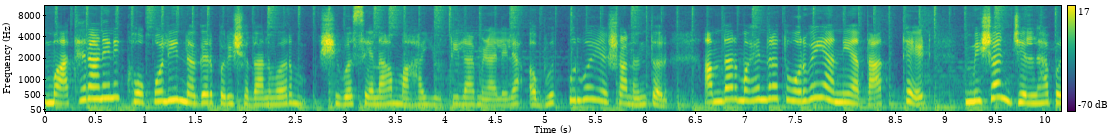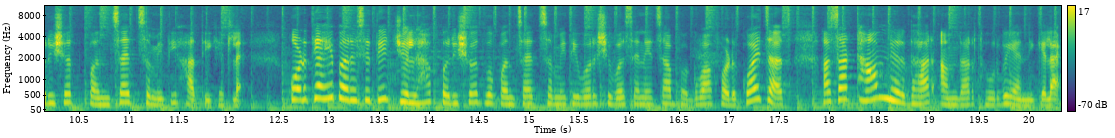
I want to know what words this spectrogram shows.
माथेराणीने खोपोली नगर परिषदांवर शिवसेना महायुतीला मिळालेल्या अभूतपूर्व यशानंतर आमदार महेंद्र थोरवे यांनी आता थेट मिशन जिल्हा परिषद पंचायत समिती हाती घेतलाय. कोणत्याही परिस्थितीत जिल्हा परिषद व पंचायत समितीवर शिवसेनेचा भगवा फडकवायचाच असा ठाम निर्धार आमदार थोरवे यांनी केलाय.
